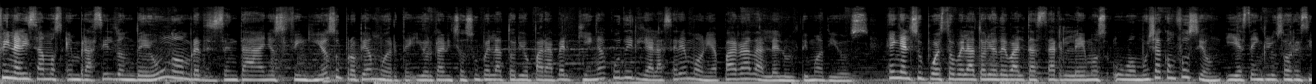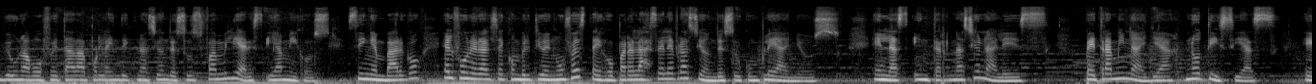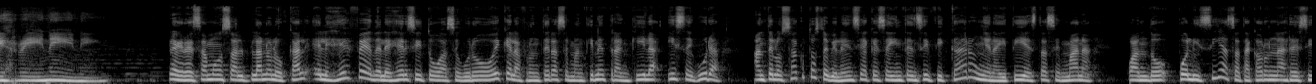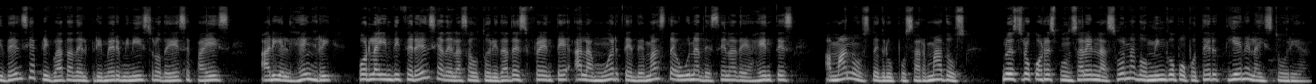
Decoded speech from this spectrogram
Finalizamos en Brasil, donde un hombre de 60 años fingió su propia muerte y organizó su velatorio para ver quién acudiría a la ceremonia para darle el último adiós. En el supuesto velatorio de Baltasar Lemos hubo mucha confusión y este incluso recibió una bofetada por la indignación de sus familiares y amigos. Sin embargo, el funeral se convirtió en un festejo para la celebración de su cumpleaños. En las internacionales, Petra Minaya, Noticias, RNN. Regresamos al plano local. El jefe del ejército aseguró hoy que la frontera se mantiene tranquila y segura ante los actos de violencia que se intensificaron en Haití esta semana cuando policías atacaron la residencia privada del primer ministro de ese país, Ariel Henry, por la indiferencia de las autoridades frente a la muerte de más de una decena de agentes a manos de grupos armados. Nuestro corresponsal en la zona, Domingo Popoter, tiene la historia.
